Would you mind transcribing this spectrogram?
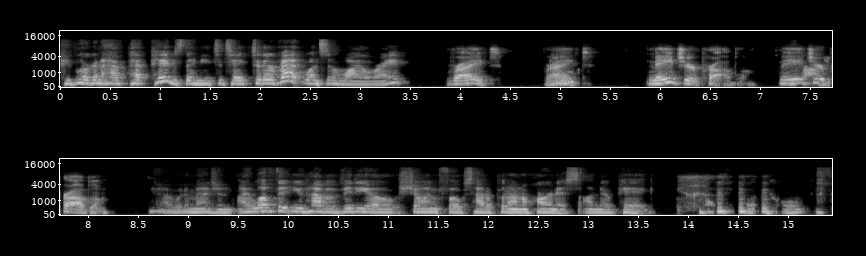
people are going to have pet pigs they need to take to their vet once in a while right right right mm-hmm. major problem major yeah. problem yeah i would imagine i love that you have a video showing folks how to put on a harness on their pig really cool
